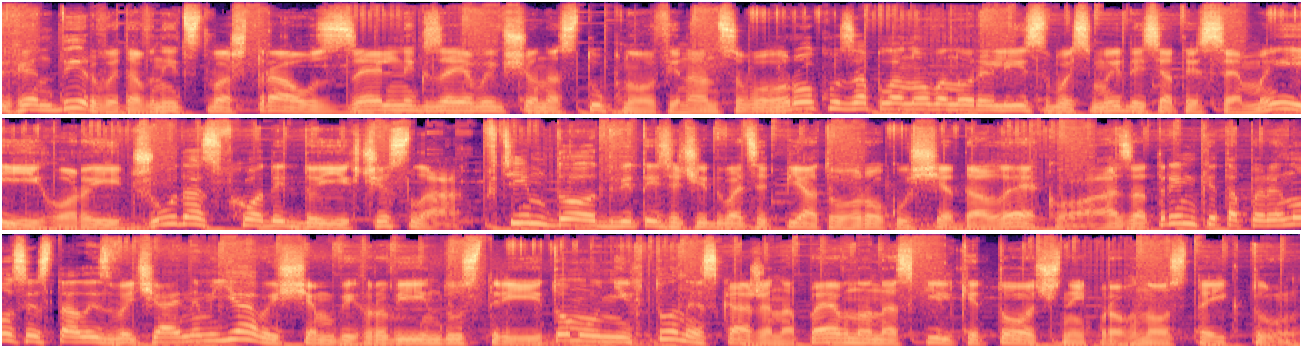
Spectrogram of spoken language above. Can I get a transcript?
Гендир видавництва Штраус Зельник заявив, що наступного фінансового року заплановано реліз 87 ігор, і Judas входить до їх числа. Втім, до 2025 року ще далеко, а затримки та переноси стали звичайним явищем в ігровій індустрії, тому ніхто не скаже напевно наскільки точний прогноз Take-Two.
